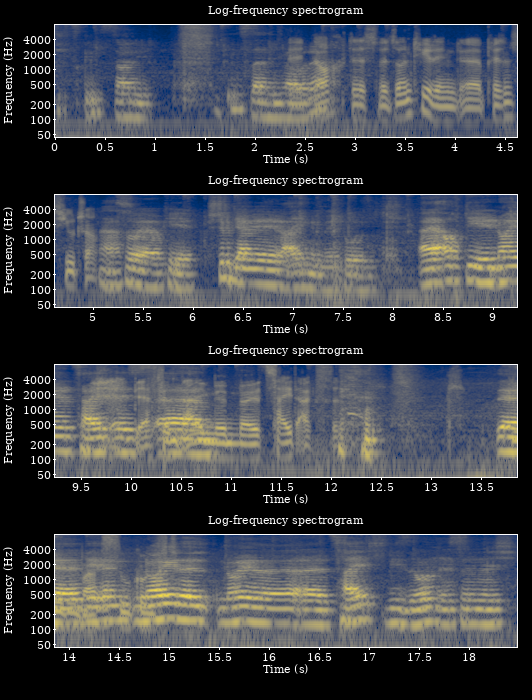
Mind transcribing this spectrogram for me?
das gibt's doch nicht. Gibt's doch nicht mehr, Äh, oder? doch, das wird so in Thüringen, äh, Presence Future. Achso, ja, okay. Stimmt, die haben ja ihre eigenen Methoden. Äh, auch die neue Zeit ist. Der findet eine ähm, eigene neue Zeitachse. Der, deren neue, neue äh, Zeitvision ist nämlich,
